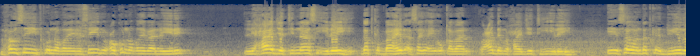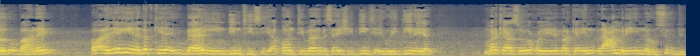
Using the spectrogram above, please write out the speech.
Muxuu sayid ku noqday? Sayid wuxuu ku noqday baa layidhi lixaajati nnaasi ilayhi. Dadka baahida isaga ay u qabaan wa cadamu xaajatihi ilayhim. Iyo isagoon dadka adduunyadooda u baahnayn oo ayagiina dadkiina ay u baahan yihiin diintiisi iyo aqoontii masaa-ishii diintii ay weydiinayaan. Markaasuu wuxuu yihi marka in lacamrii inahu su-dud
